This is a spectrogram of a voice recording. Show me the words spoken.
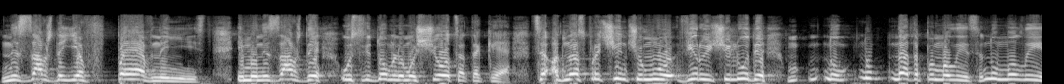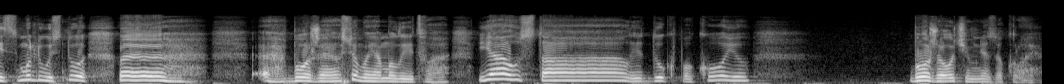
не завжди є впевненість, і ми не завжди усвідомлюємо, що це таке. Це одна з причин, чому віруючі люди, ну, ну, треба помолитися, ну молись, молюсь, ну. Е, Боже, ось моя молитва. Я устал, іду к покою. Боже, очі мені закроє.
